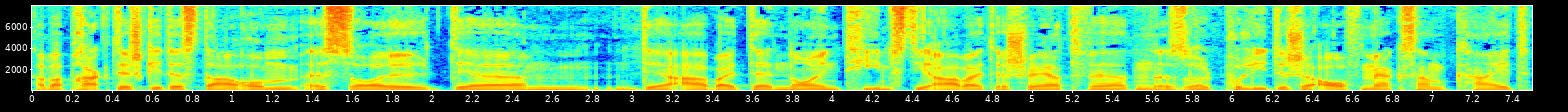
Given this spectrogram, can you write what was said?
Aber praktisch geht es darum, es soll der, der Arbeit der neuen Teams die Arbeit erschwert werden, es soll politische Aufmerksamkeit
